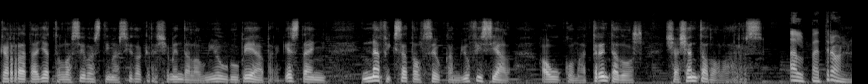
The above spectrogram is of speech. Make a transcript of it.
que ha retallat la seva estimació de creixement de la Unió Europea per aquest any, n'ha fixat el seu canvi oficial a 1,3260 dòlars. El petroli.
